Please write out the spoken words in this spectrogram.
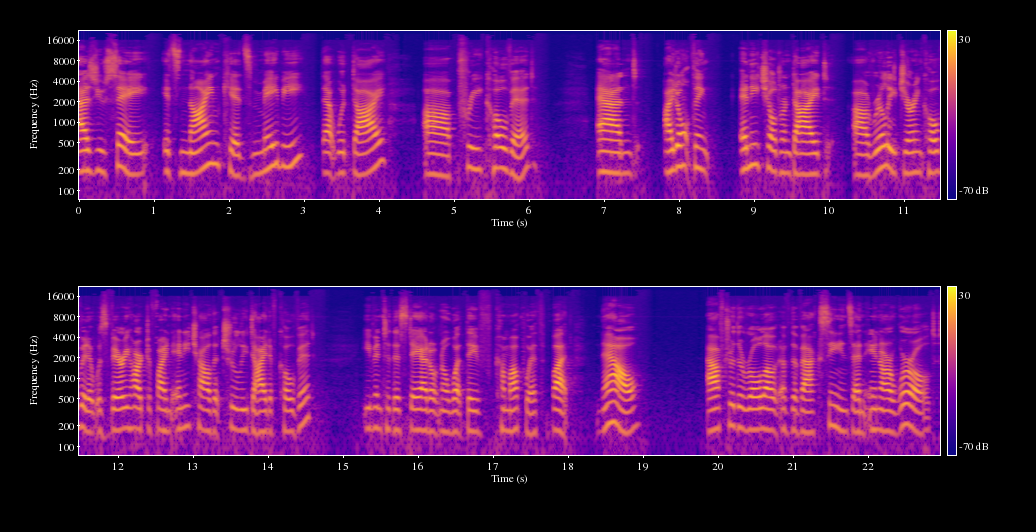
as you say, it's nine kids maybe that would die uh, pre COVID. And I don't think any children died uh, really during COVID. It was very hard to find any child that truly died of COVID. Even to this day, I don't know what they've come up with. But now, after the rollout of the vaccines and in our world,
